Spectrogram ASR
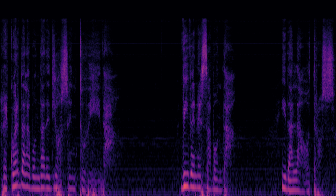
Recuerda la bondad de Dios en tu vida. Vive en esa bondad y darla a otros.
